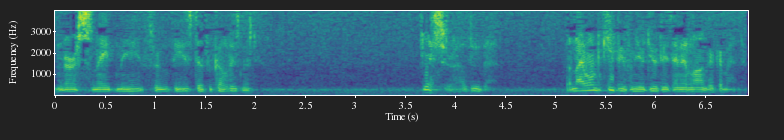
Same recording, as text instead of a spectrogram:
nursemaid me through these difficulties, mister. Yes, sir, I'll do that. Then I won't keep you from your duties any longer, Commander.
